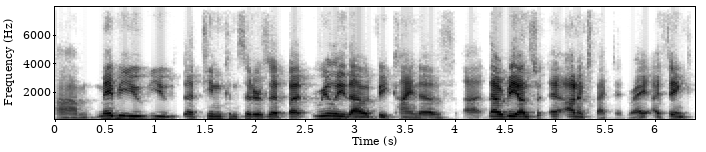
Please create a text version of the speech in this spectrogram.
um, maybe you you a team considers it, but really that would be kind of uh, that would be un- unexpected, right? I think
